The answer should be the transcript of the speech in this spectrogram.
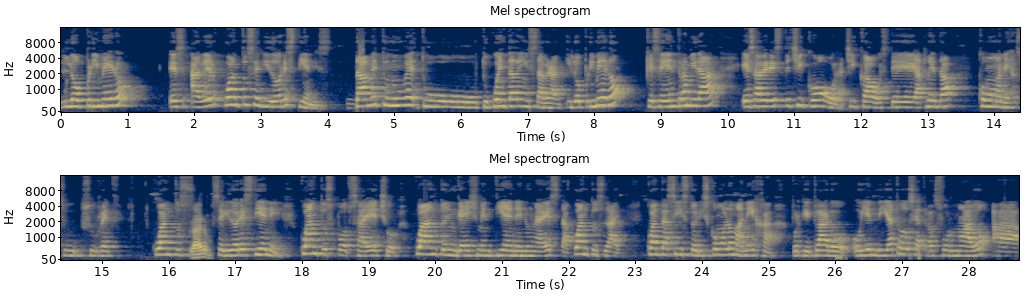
lo primero es a ver cuántos seguidores tienes. Dame tu, nube, tu, tu cuenta de Instagram. Y lo primero que se entra a mirar es saber este chico o la chica o este atleta cómo maneja su, su red. Cuántos seguidores tiene, cuántos posts ha hecho, cuánto engagement tiene en una esta, cuántos likes, cuántas stories, cómo lo maneja, porque claro, hoy en día todo se ha transformado a,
